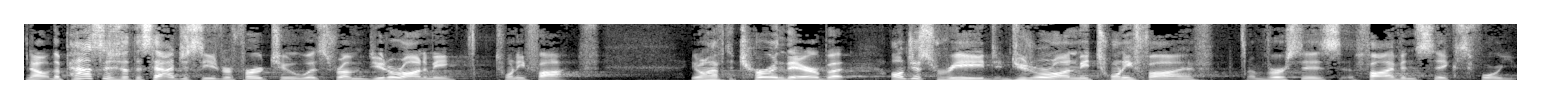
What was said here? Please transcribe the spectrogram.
Now, the passage that the Sadducees referred to was from Deuteronomy 25. You don't have to turn there, but I'll just read Deuteronomy 25, verses 5 and 6 for you.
